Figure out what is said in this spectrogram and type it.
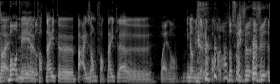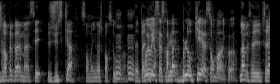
Ouais, Bon, en tout mais cas, euh, attends. Fortnite, euh, par exemple, Fortnite, là, euh, Ouais, non. inenvisageable pour toi. Attention, je, je- je rappelle quand même, hein, c'est jusqu'à 120 images par seconde. Mm, hein. Ça veut pas oui, dire- oui, ça sera pas bloqué à 120, quoi. Non, mais ça veut, ça veut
